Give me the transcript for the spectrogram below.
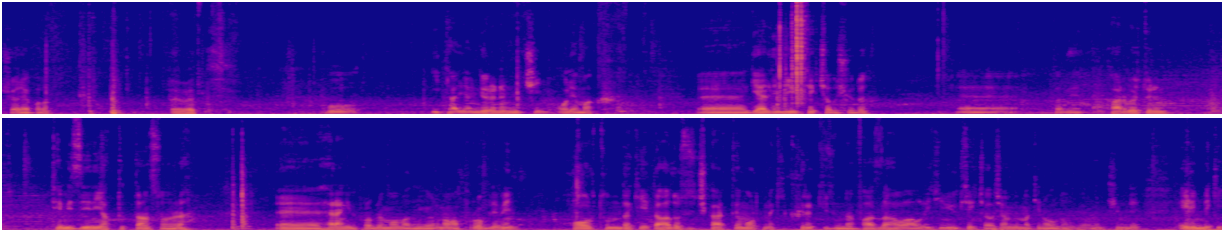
Şöyle yapalım. Evet. Bu İtalyan görünümlü Çin Olemak. Ee, geldiğinde yüksek çalışıyordu. Ee, tabii karbüratörün temizliğini yaptıktan sonra ee, herhangi bir problem olmadığını gördüm ama problemin hortumdaki daha doğrusu çıkarttığım hortumdaki kırık yüzünden fazla hava aldığı için yüksek çalışan bir makine olduğunu gördüm. Şimdi elimdeki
